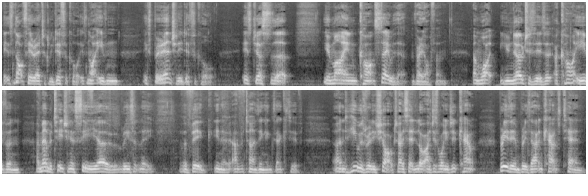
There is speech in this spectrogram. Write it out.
it's not theoretically difficult. It's not even experientially difficult. It's just that your mind can't stay with it very often. And what you notice is I can't even. I remember teaching a CEO recently of a big, you know, advertising executive, and he was really shocked. I said, "Look, I just want you to count, breathe in, breathe out, and count to ten.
